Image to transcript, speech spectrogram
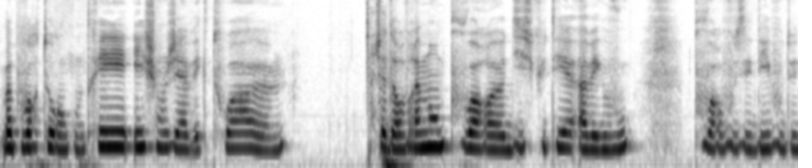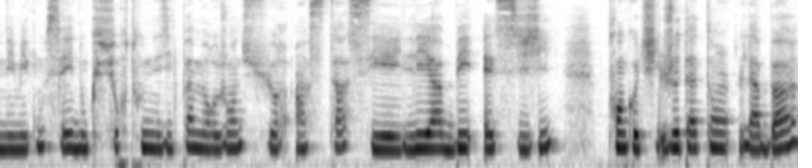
bah, pouvoir te rencontrer, échanger avec toi. Euh, J'adore vraiment pouvoir euh, discuter avec vous, pouvoir vous aider, vous donner mes conseils. Donc surtout n'hésite pas à me rejoindre sur Insta, c'est leabsj.coaching. Je t'attends là-bas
